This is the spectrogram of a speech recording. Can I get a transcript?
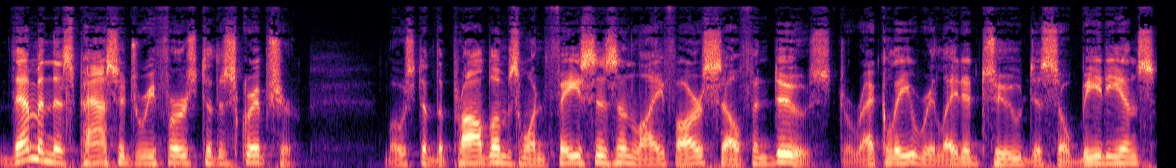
Them in this passage refers to the scripture. Most of the problems one faces in life are self induced, directly related to disobedience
